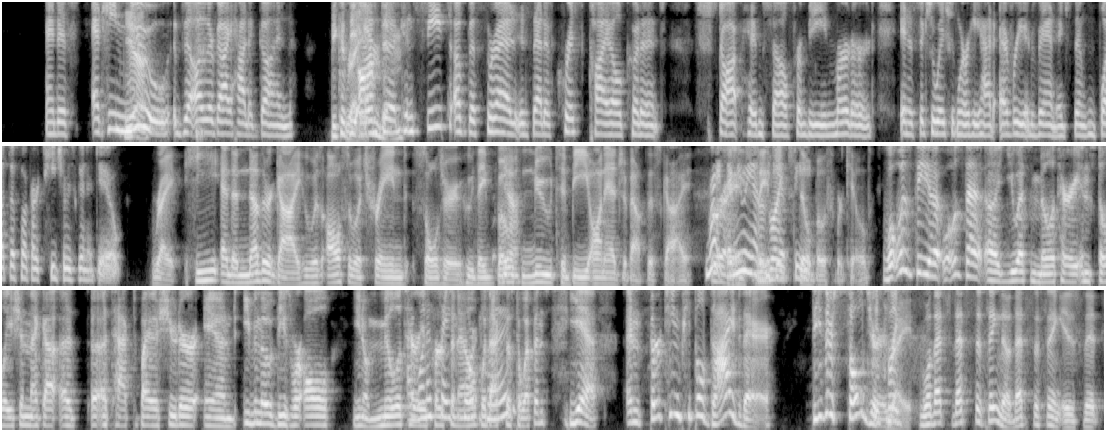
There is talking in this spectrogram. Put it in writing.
And if and he Yeah. knew the other guy had a gun. Because Right. he armed the him. conceit of the thread is that if Chris Kyle couldn't stop himself from being murdered in a situation where he had every advantage, then what the fuck are teachers gonna do? Right. He and another guy who was also a trained soldier who they both knew to be on edge about this guy. Right, Right. they knew he They like, still both were killed. What was the uh, what was that uh, U.S. military installation that got uh, uh, attacked by a shooter? And even though these were all you know military personnel with access to weapons, yeah, and thirteen people died there. These are soldiers. It's like- right. Well, that's that's the thing though. That's the thing is that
